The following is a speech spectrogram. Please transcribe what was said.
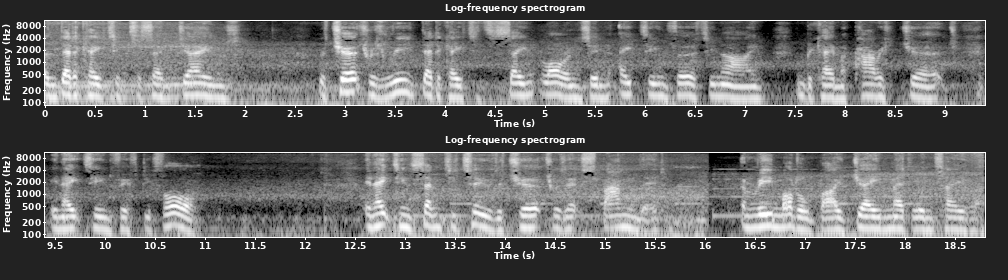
and dedicated to St James. The church was rededicated to St Lawrence in 1839 and became a parish church in 1854. In 1872 the church was expanded and remodelled by J. Medland Taylor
